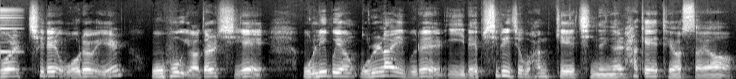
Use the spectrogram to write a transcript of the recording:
2월 7일 월요일 오후 8시에 올리브영 온라이브를 이 랩 시리즈와 함께 진행을 하게 되었어요.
